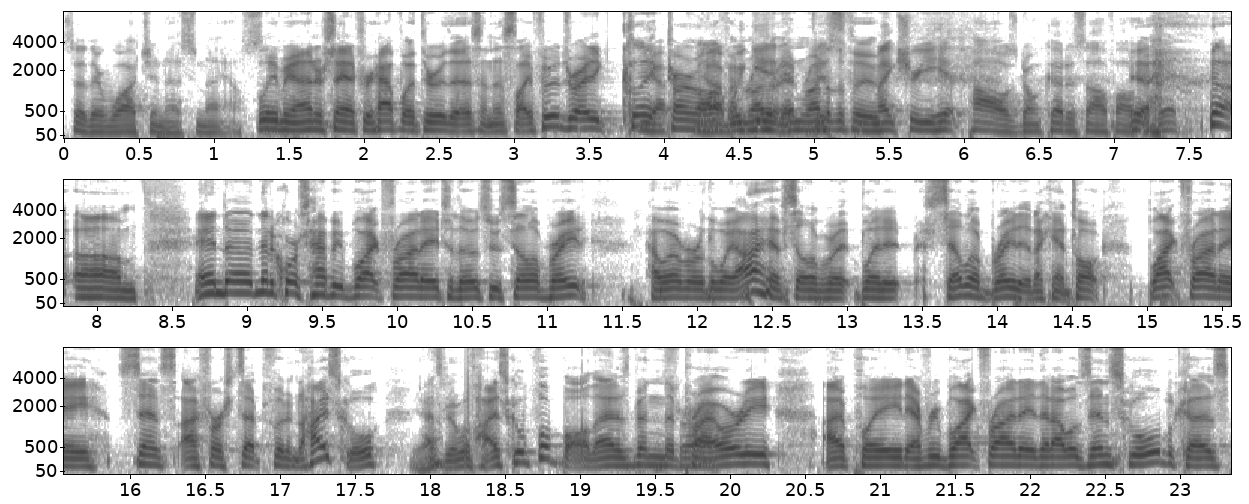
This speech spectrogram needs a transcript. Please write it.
So they're watching us now. So, Believe me, I understand if you're halfway through this and it's like food's ready, click, Yep, turn it yeah, off, we and run, it. and run to the food. Make sure you hit pause. Don't cut us off altogether. um, and uh, then, of course, happy Black Friday to those who celebrate. However, the way I have celebrated, celebrated, I can't talk, Black Friday since I first stepped foot into high school has been with high school football. That has been the right. priority. I played every Black Friday that I was in school because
